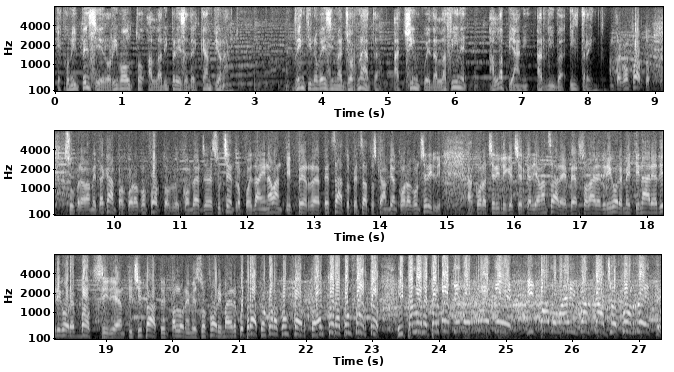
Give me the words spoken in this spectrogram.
e con il pensiero rivolto alla ripresa del campionato. 29esima giornata, a 5 dalla fine, alla Piani arriva il Trento. Conforto, supera la metà campo, ancora Conforto, converge verso il centro, poi dà in avanti per Pezzato, Pezzato scambia ancora con Cerilli, ancora Cerilli che cerca di avanzare verso l'area di rigore, mette in area di rigore, Bozzi è anticipato, il pallone è messo fuori ma è recuperato, ancora Conforto, ancora Conforto, il pallone per Bozzi ed è rete, il Padova è in vantaggio con rete,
